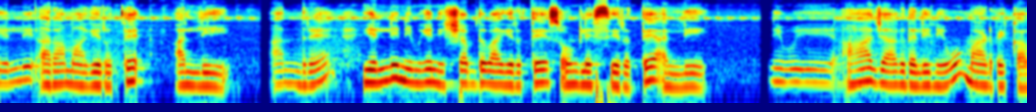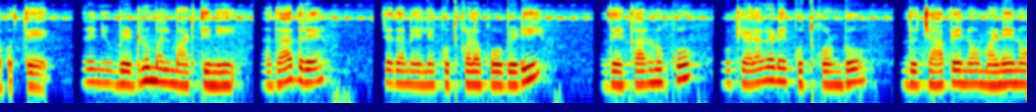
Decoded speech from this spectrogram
ಎಲ್ಲಿ ಆರಾಮಾಗಿರುತ್ತೆ ಅಲ್ಲಿ. ಅಂದರೆ ಎಲ್ಲಿ ನಿಮಗೆ ನಿಶ್ಶಬ್ದವಾಗಿರುತ್ತೆ, ಸೌಂಡ್ಲೆಸ್ ಇರುತ್ತೆ ಅಲ್ಲಿ. ನೀವು ಈ, ಆ ಜಾಗದಲ್ಲಿ ನೀವು ಮಾಡಬೇಕಾಗುತ್ತೆ. ಅಂದರೆ ನೀವು ಬೆಡ್ರೂಮಲ್ಲಿ ಮಾಡ್ತೀನಿ. ಅದಾದರೆ ಮಂಚದ ಮೇಲೆ ಕುತ್ಕೊಳ್ಳೋಕೆ ಹೋಗಬೇಡಿ. ಯಾವುದೇ ಕಾರಣಕ್ಕೂ ನೀವು ಕೆಳಗಡೆ ಕುತ್ಕೊಂಡು ಒಂದು ಚಾಪೆನೋ, ಮಣೆನೋ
